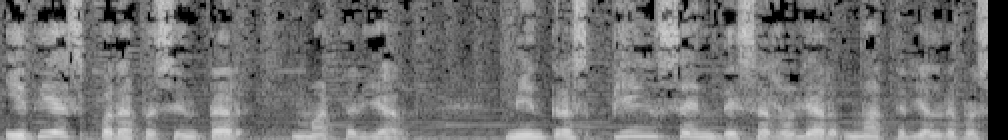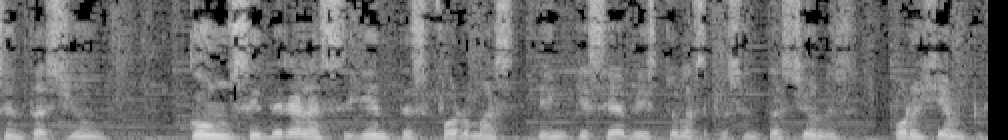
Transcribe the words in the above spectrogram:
Ideas para presentar material. Mientras piensa en desarrollar material de presentación, considera las siguientes formas en que se ha visto las presentaciones. Por ejemplo,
